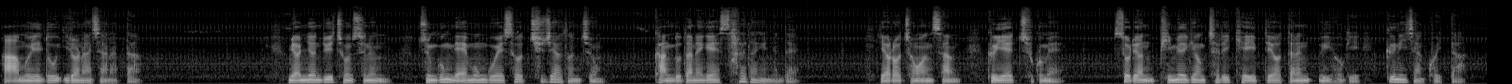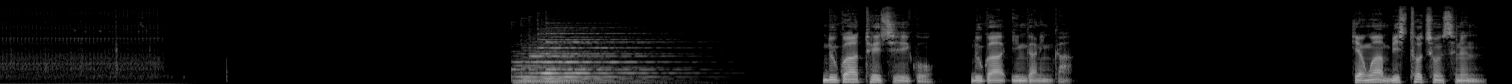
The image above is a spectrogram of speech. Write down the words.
아무 일도 일어나지 않았다. 몇 년 뒤 존스는 중국 내몽고에서 취재하던 중 강도단에게 살해당했는데 여러 정황상 그의 죽음에 소련 비밀 경찰이 개입되었다는 의혹이 끊이지 않고 있다. 누가 돼지이고 누가 인간인가? 영화 미스터 존스는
